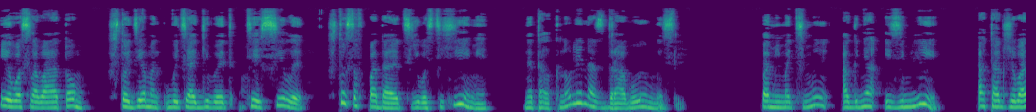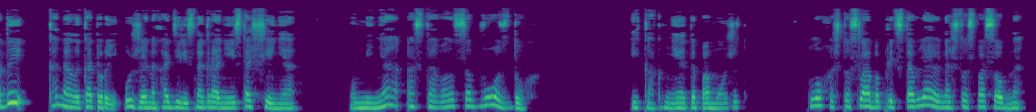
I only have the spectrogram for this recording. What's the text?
Его слова о том, что демон вытягивает те силы, что совпадают с его стихиями, натолкнули на здравую мысль. Помимо тьмы, огня и земли, а также воды, каналы которой уже находились на грани истощения, у меня оставался воздух. И как мне это поможет? Плохо, что слабо представляю, на что способна.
